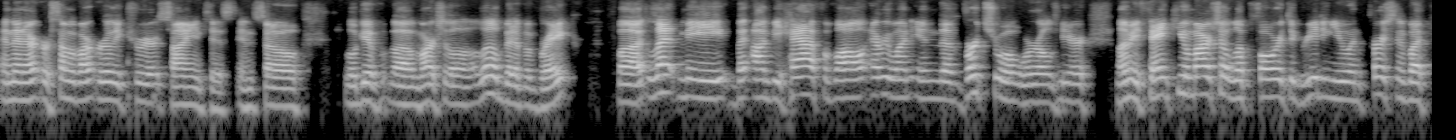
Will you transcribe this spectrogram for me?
and then our- or some of our early career scientists. And so we'll give uh, Marshall a little bit of a break. But let me, but on behalf of all, everyone in the virtual world here, let me thank you, Marshall. Look forward to greeting you in person, but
